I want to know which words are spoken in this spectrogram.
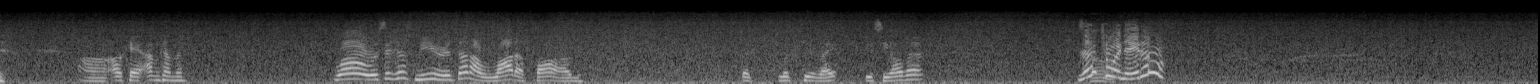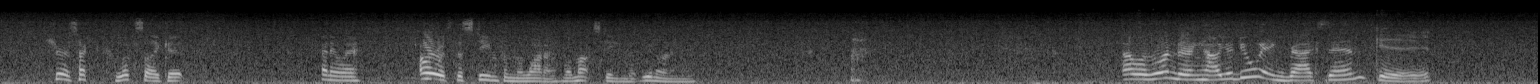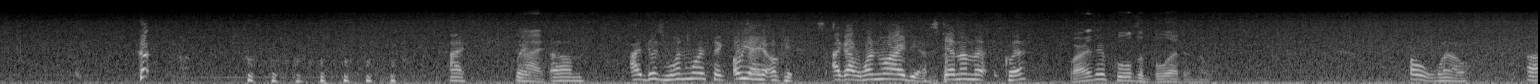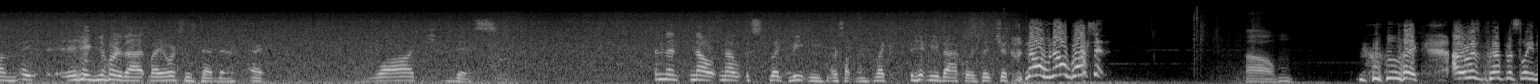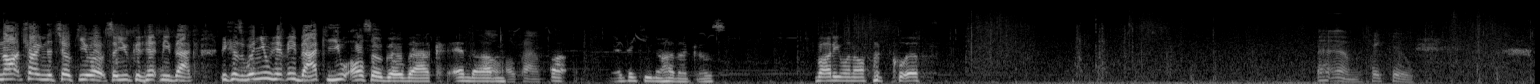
Uh, okay, I'm coming. Whoa, is it just me or is that a lot of fog? Like, look to your right. Do you see all that? Is that Oh. a tornado? Sure as heck looks like it. Anyway. Oh, it's the steam from the water. Well, not steam, but you know what I mean. I was wondering how you're doing, Braxton. Good. Hi. Wait, Hi. um, I, there's one more thing. Oh yeah, yeah, okay. I got one more idea. Stand on the cliff. Why are there pools of blood in the? Oh wow. Um, i- i- ignore that. My horse is dead there. All right. Watch this. And then no, no, it's like beat me or something. Like hit me backwards. It should. No, no, Braxton. Oh. like I was purposely not trying to choke you out so you could hit me back because when you hit me back, you also go back. And um, oh, okay. uh, I think you know how that goes. Body went off a cliff. Take two.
